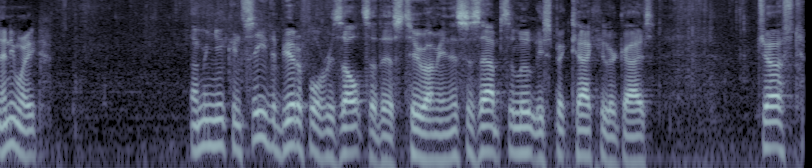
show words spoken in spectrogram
anyway, I mean, you can see the beautiful results of this too. I mean, this is absolutely spectacular, guys. Just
